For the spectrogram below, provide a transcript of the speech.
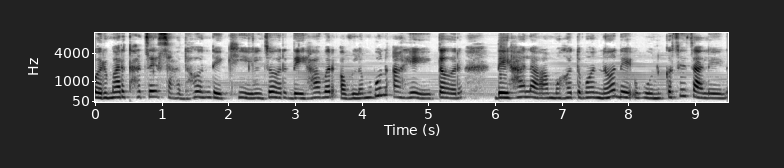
परमार्थाचे साधन देखील जर देहावर अवलंबून आहे तर देहाला महत्त्व न देऊन कसे चालेल?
